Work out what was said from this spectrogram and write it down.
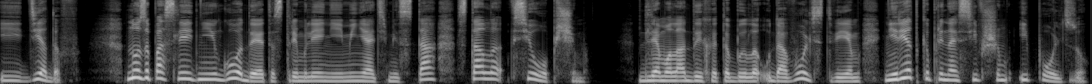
и дедов. Но за последние годы это стремление менять места стало всеобщим. Для молодых это было удовольствием, нередко приносившим и пользу.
